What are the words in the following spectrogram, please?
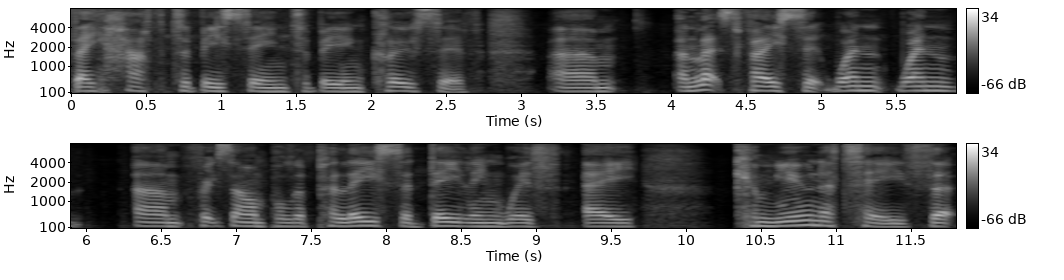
They have to be seen to be inclusive. Um, and let's face it, when when, um, for example, the police are dealing with a community that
